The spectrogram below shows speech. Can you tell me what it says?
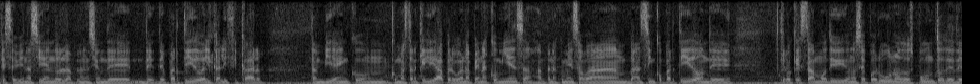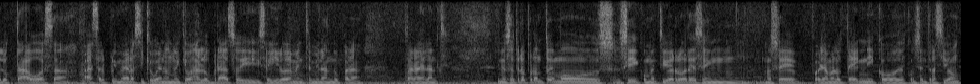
que se viene haciendo, la planeación de, de- de partido, el calificar también con, con, más tranquilidad, pero bueno, apenas comienza, apenas comienza, van, van cinco partidos donde creo que estamos divididos, no sé, por uno o dos puntos desde el octavo hasta, hasta el primero, así que bueno, no hay que bajar los brazos y seguir obviamente mirando para, para adelante. Y nosotros pronto hemos, sí, cometido errores en, no sé, por llamarlo técnico, desconcentración,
